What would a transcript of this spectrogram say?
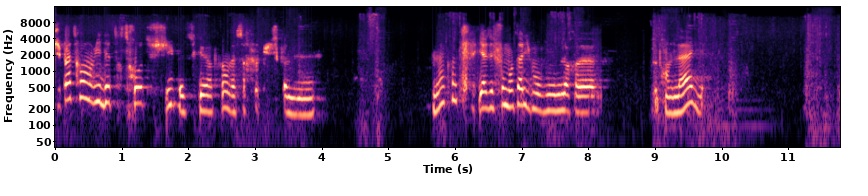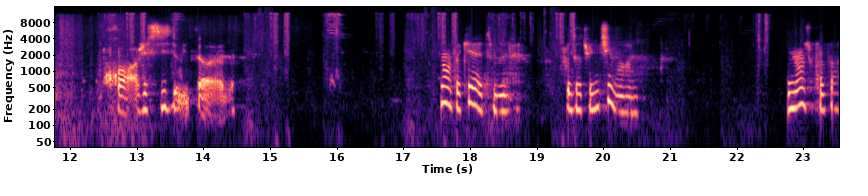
J'ai pas trop envie d'être trop dessus parce que après on va se refocus comme. Euh... D'accord. Il y a des fous mentaux, ils vont vouloir euh, prendre lag. Oh, j'ai 6 de métal. Non, t'inquiète, mais Faudrait tuer une team, en vrai. Non, je prends pas.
